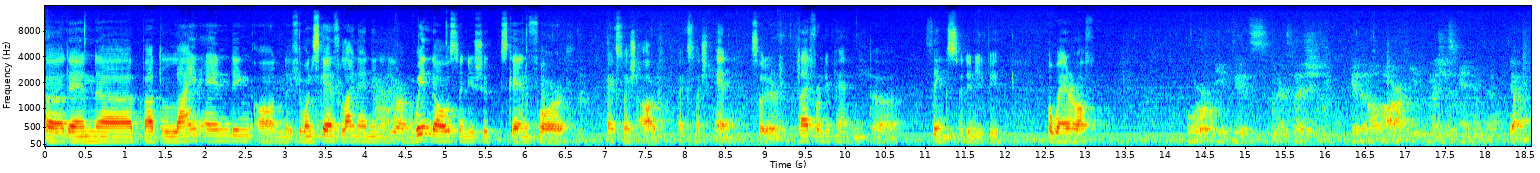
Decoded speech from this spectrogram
Uh, then, uh, but line ending on, if you want to scan for line ending and you're on Windows, then you should scan for backslash r, backslash n. So they're platform dependent uh, things that you need to be aware of. Or if it's backslash capital R, it matches any of them. Yeah,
